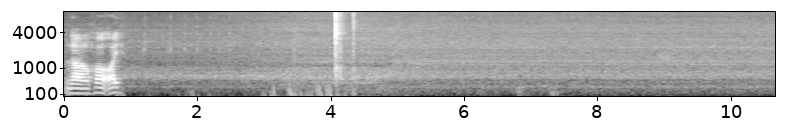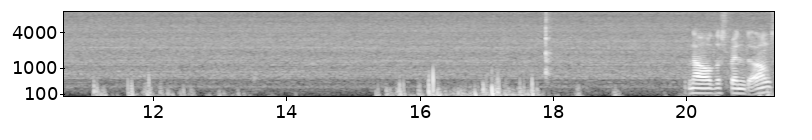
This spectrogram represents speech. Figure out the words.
No, high. Now the spin downs.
